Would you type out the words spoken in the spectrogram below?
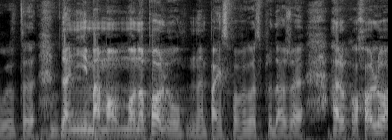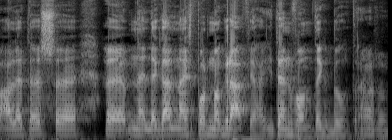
bo to, dla nich nie ma mo- monopolu państwowego sprzedaży alkoholu, ale też e, e, legalna jest pornografia i ten wątek był. Tak? Że-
